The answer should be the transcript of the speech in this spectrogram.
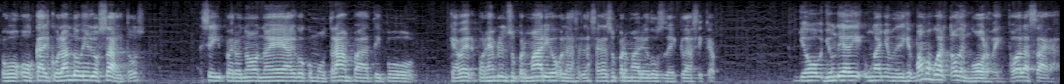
o, calculando bien los saltos, sí, pero no, no es algo como trampa, tipo, que a ver, por ejemplo en Super Mario, la, la saga de Super Mario 2D clásica, yo, yo un día, un año me dije, vamos a jugar todo en orden, toda la saga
